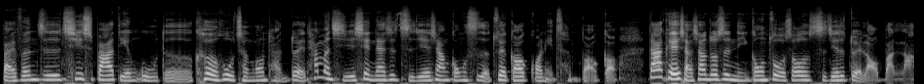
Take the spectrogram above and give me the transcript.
百分之七十八点五的客户成功团队，他们其实现在是直接向公司的最高管理层报告。大家可以想象，就是你工作的时候直接是对老板啦，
